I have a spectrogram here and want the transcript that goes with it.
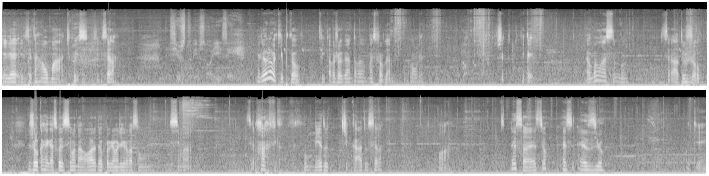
ele, ele tenta arrumar, tipo isso, enfim, sei lá. Melhorou aqui, porque eu enfim, tava jogando, tava mais problema. Vamos ver. Fica aí. É algum lance, sei lá, do jogo. O jogo carregar as coisas em cima da hora, daí o programa de gravação em cima, sei lá, fica, fica com medo, ticado, sei lá. Ó. Desça, Ezio. Ezio. Ok.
